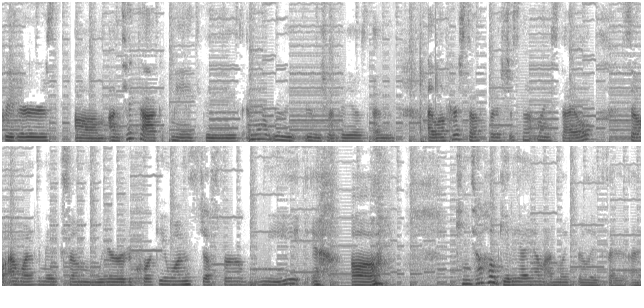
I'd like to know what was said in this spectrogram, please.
creators um, on TikTok make these and they're really, really short videos and I love her stuff, but it's just not my style. So I wanted to make some weird, quirky ones just for me. uh, can you tell how giddy I am? I'm like really excited. I,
